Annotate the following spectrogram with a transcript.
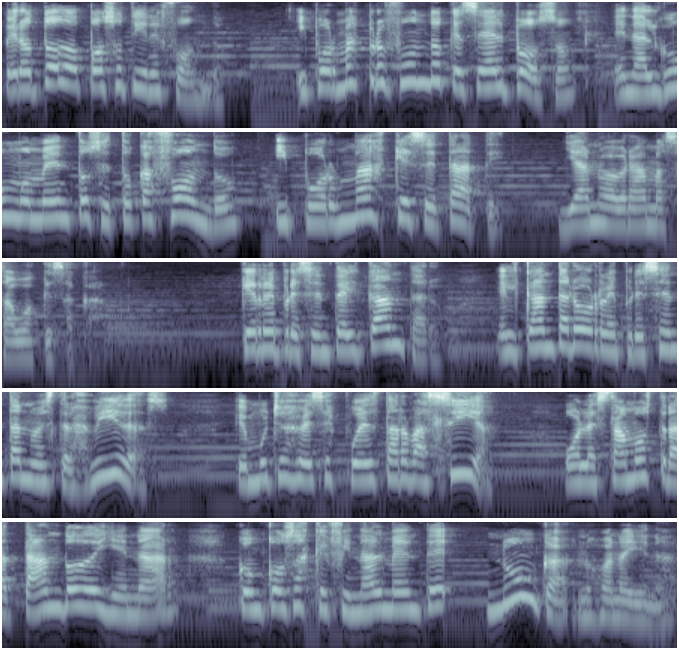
Pero todo pozo tiene fondo. Y por más profundo que sea el pozo, en algún momento se toca fondo y por más que se trate, ya no habrá más agua que sacar. ¿Qué representa el cántaro? El cántaro representa nuestras vidas, que muchas veces puede estar vacía o la estamos tratando de llenar con cosas que finalmente nunca nos van a llenar.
